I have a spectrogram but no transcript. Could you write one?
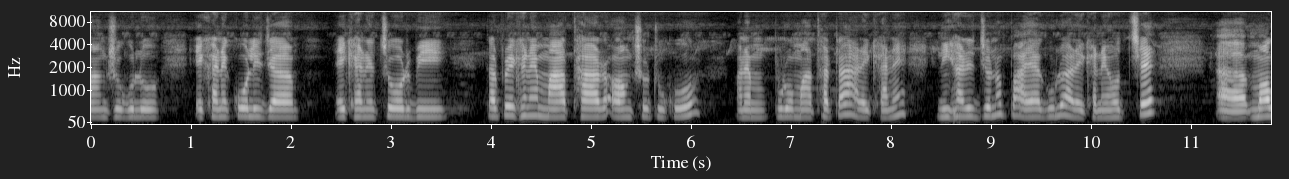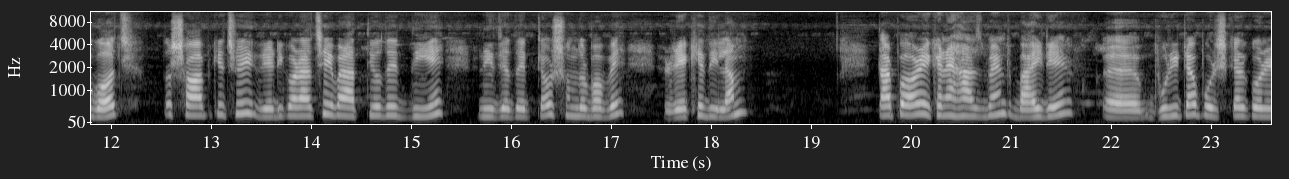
মাংসগুলো, এখানে কলিজা, এখানে চর্বি, তারপর এখানে মাথার অংশটুকু। মানে পুরো মাথাটা আর এখানে নিহারির জন্য পায়াগুলো আর এখানে হচ্ছে মগজ। তো সব কিছুই রেডি করা আছে। এবার আত্মীয়দের দিয়ে নিজেদেরটাও সুন্দরভাবে রেখে দিলাম। তারপর এখানে হাজব্যান্ড বাইরে আহ, ভুঁড়িটা পরিষ্কার করে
